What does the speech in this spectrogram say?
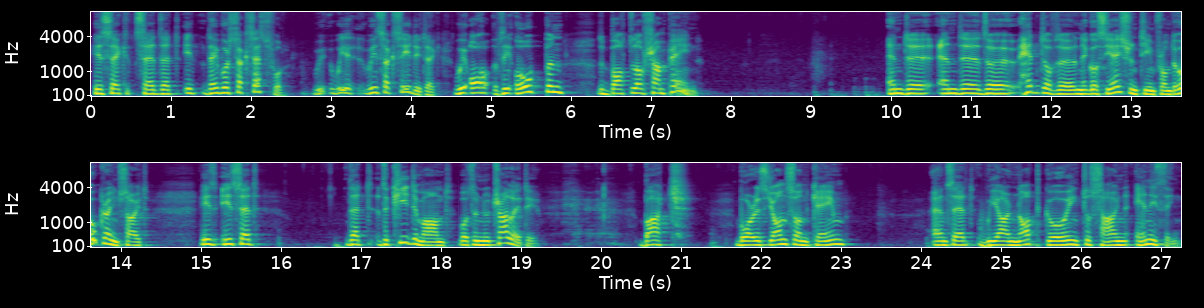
he said that it, they were successful. We, we, we succeeded. We all, they opened the bottle of champagne and, uh, and uh, the head of the negotiation team from the Ukraine side, he, he said that the key demand was a neutrality. But Boris Johnson came and said, We are not going to sign anything,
